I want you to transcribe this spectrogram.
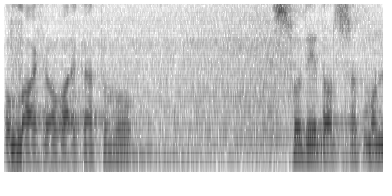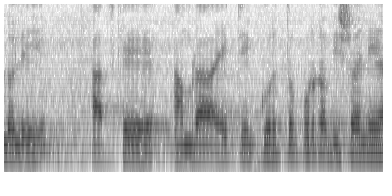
তুল্লাহ বারকাতহু। সুদী দর্শক মণ্ডলী, আজকে আমরা একটি গুরুত্বপূর্ণ বিষয় নিয়ে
